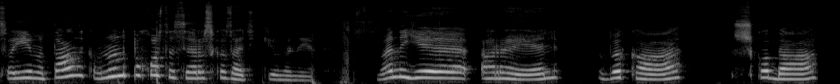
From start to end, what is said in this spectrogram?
своїми танками. Ну, не похвастатися, а розказати, які у мене є. У мене є Арель, ВК, Шкода,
